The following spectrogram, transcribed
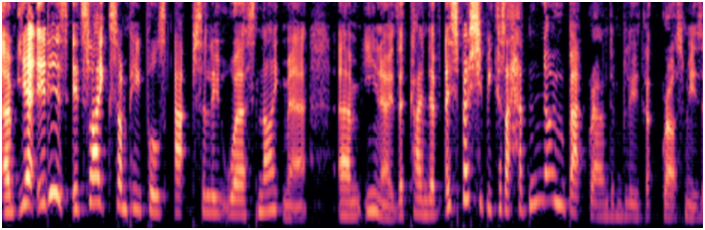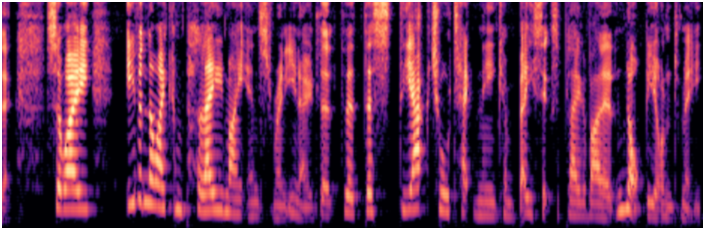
Um, yeah, it is. It's like some people's absolute worst nightmare. Um, you know, the kind of especially because I had no background in bluegrass music, so I even though I can play my instrument, you know, the the the, the actual technique and basics of playing a violin not beyond me,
